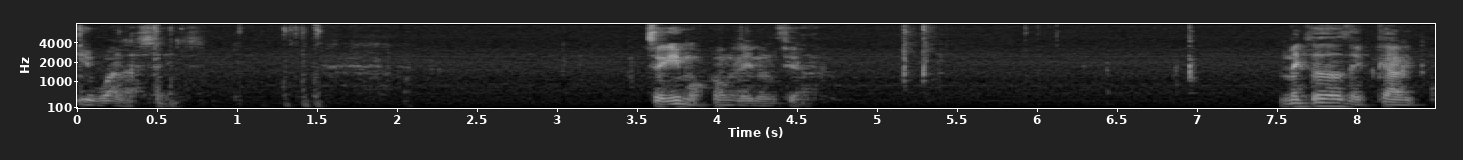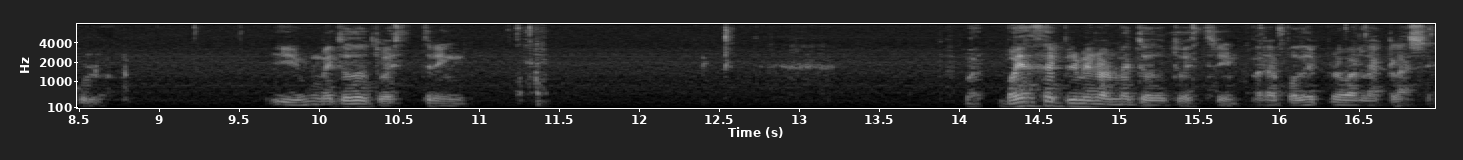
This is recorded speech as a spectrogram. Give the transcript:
igual a 6 seguimos con el enunciado. Métodos de cálculo y un método toString. voy a hacer primero el método toString para poder probar la clase.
